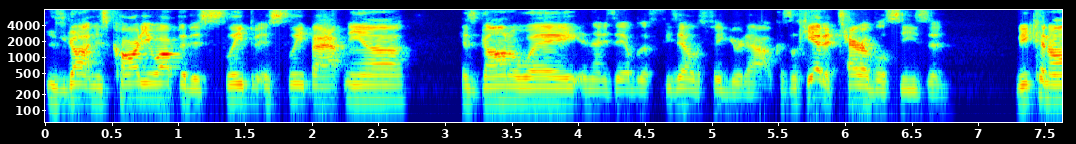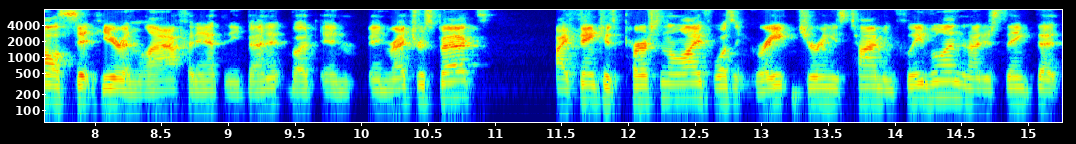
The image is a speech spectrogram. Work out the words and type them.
he's gotten his cardio up, that his sleep his sleep apnea has gone away, and that he's able to he's able to figure it out. Because look, he had a terrible season. We can all sit here and laugh at Anthony Bennett, but in in retrospect, I think his personal life wasn't great during his time in Cleveland, and I just think that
